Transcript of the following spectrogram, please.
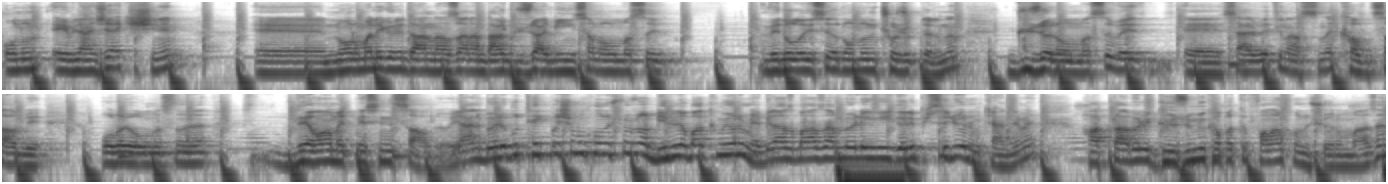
onun evleneceği kişinin e, normale göre daha nazaran daha güzel bir insan olması ve dolayısıyla onların çocuklarının güzel olması ve e, servetin aslında kalıtsal bir olay olmasını devam etmesini sağlıyor. Yani böyle bu tek başıma konuştuğum zaman birine bakmıyorum ya biraz bazen böyle bir garip hissediyorum kendimi. Hatta böyle gözümü kapatıp falan konuşuyorum bazen.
